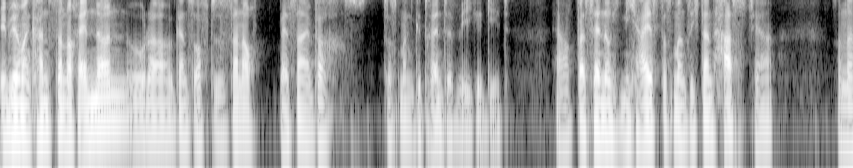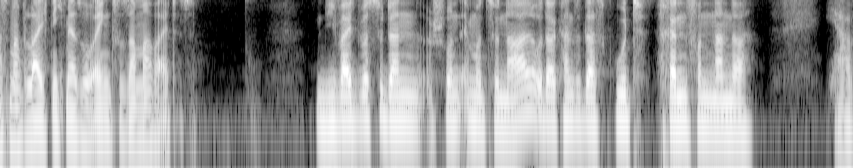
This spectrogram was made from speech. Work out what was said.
entweder man kann es dann noch ändern oder ganz oft ist es dann auch besser einfach, dass man getrennte Wege geht. Ja, was ja noch nicht heißt, dass man sich dann hasst, ja, sondern dass man vielleicht nicht mehr so eng zusammenarbeitet. Inwieweit wirst du dann schon emotional oder kannst du das gut trennen voneinander? Ja,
